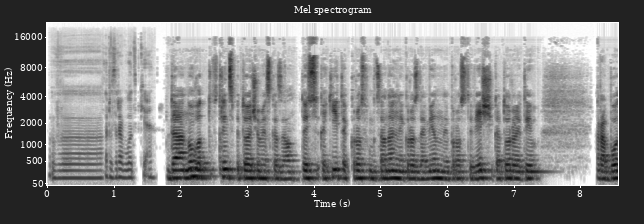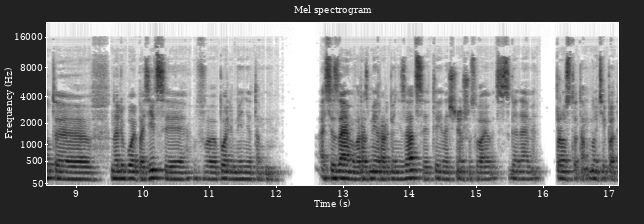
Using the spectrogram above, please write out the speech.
в разработке? Да, ну вот, в принципе, то, о чем я сказал. То есть какие-то кросс-функциональные, кросс-доменные просто вещи, которые ты работая на любой позиции в более-менее там осязаемого размера организации, ты начнешь усваиваться с годами. Просто там, ну, типа,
